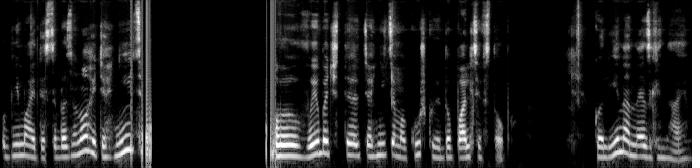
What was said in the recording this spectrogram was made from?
обнімайте себе за ноги, тягніться, Е, вибачте, тягніться макушкою до пальців стоп. Коліна не згинаємо.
